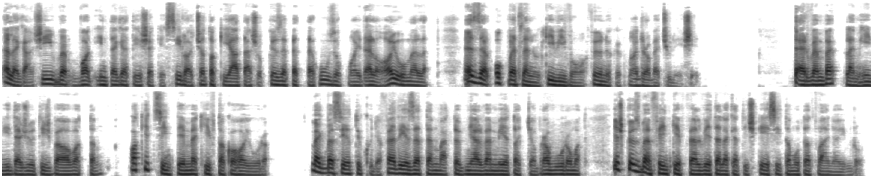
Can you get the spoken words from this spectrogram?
elegáns ívben, vad integetések és szilaj csatakiáltások közepette húzok majd el a hajó mellett, ezzel okvetlenül kivívom a főnökök nagyra becsülését. Tervembe Lemhényi Dezsőt is beavattam, akit szintén meghívtak a hajóra. Megbeszéltük, hogy a fedélzetem már több nyelven méltatja a bravúromat, és közben fényképfelvételeket is készít a mutatványaimról.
